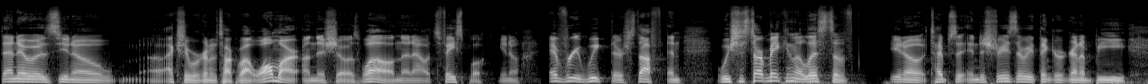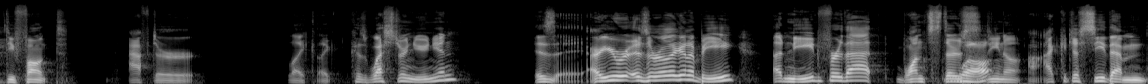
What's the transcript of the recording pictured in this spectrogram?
Then it was, you know, uh, actually we're going to talk about Walmart on this show as well. And then now it's Facebook. You know, every week there's stuff, and we should start making a list of you know types of industries that we think are going to be defunct after like like because Western Union is are you is there really going to be a need for that once there's well, you know I could just see them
